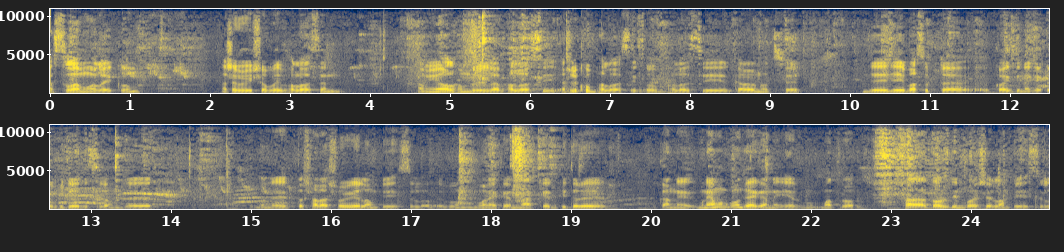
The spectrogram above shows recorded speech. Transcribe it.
আসসালামু আলাইকুম। আশা করি সবাই ভালো আছেন। আমিও আলহামদুলিল্লাহ ভালো আছি। আসলে খুব ভালো আছি, খুব ভালো আছি। এর কারণ হচ্ছে যে যে বাছুরটা কয়েকদিন আগে একটা ভিডিও দিছিলাম যে মানে তো সারা শরীরে লাম্পি ছিল এবং মানে একের নাকের ভিতরে, কানে মানে এমন কোনো জায়গা নেই। এর মাত্র দশ দিন বয়সে লাম্পি হয়েছিল।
